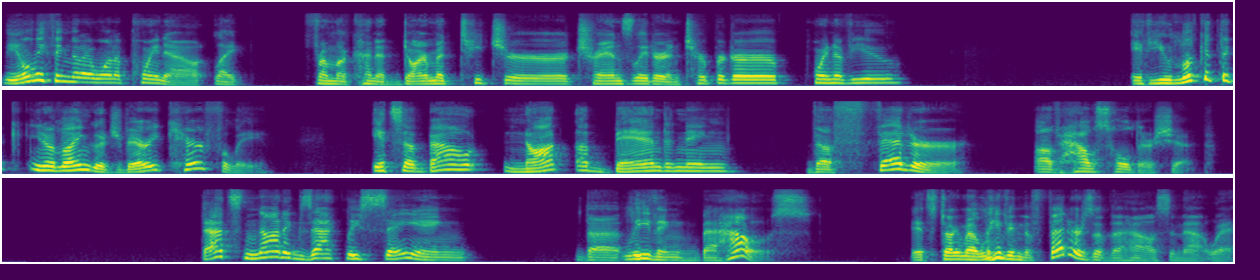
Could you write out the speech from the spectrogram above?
the only thing that I want to point out, like from a kind of Dharma teacher, translator, interpreter point of view, if you look at the you know language very carefully, it's about not abandoning the fetter of householdership. that's not exactly saying the leaving the house. It's talking about leaving the fetters of the house in that way,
